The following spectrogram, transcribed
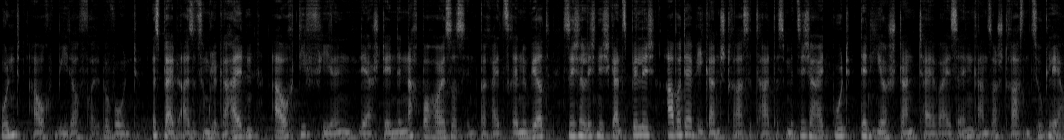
und auch wieder voll bewohnt. Es bleibt also zum Glück erhalten, auch die vielen leerstehenden Nachbarhäuser sind bereits renoviert. Sicherlich nicht ganz billig, aber der Wiegandstraße tat das mit Sicherheit gut, denn hier stand teilweise ein ganzer Straßenzug leer.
